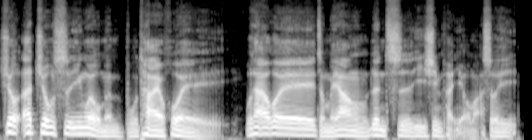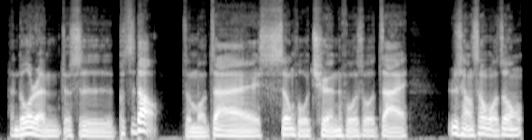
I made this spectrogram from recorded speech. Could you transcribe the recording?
就那就是因为我们不太会。不太会怎么样认识异性朋友嘛，所以很多人就是不知道怎么在生活圈或者说在日常生活中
